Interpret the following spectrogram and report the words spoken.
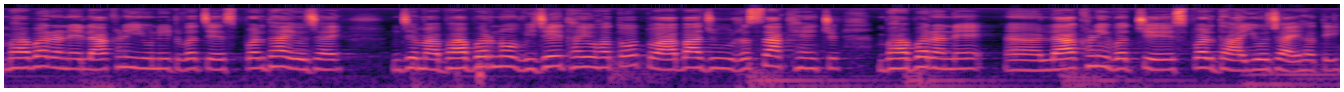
ભાભર અને લાખણી યુનિટ વચ્ચે સ્પર્ધા યોજાઈ, જેમાં ભાભરનો વિજય થયો હતો તો આ બાજુ રસ્સા ખેંચ ભાભર અને લાખણી વચ્ચે સ્પર્ધા યોજાઈ હતી.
